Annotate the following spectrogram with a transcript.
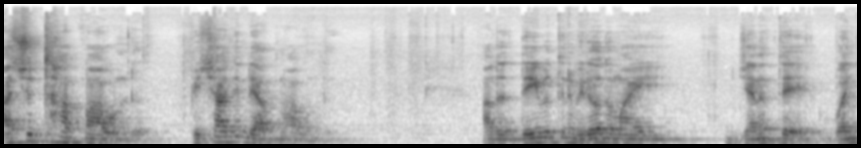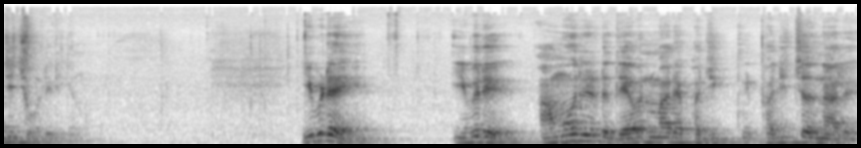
അശുദ്ധാത്മാവുണ്ട്. പിശാചിന്റെ ആത്മാവുണ്ട്. അത് ദൈവത്തിന് വിരോധമായി ജനത്തെ വഞ്ചിച്ചുകൊണ്ടിരിക്കുന്നു. ഇവിടെ ഇവർ അമൂര്യരുടെ ദേവന്മാരെ ഭജി ഭജിച്ചതിനാൽ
